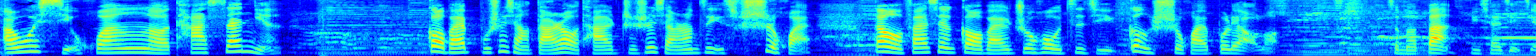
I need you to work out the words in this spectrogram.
而我喜欢了他三年。告白不是想打扰他，只是想让自己释怀。但我发现告白之后自己更释怀不了了，怎么办？女侠姐姐，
